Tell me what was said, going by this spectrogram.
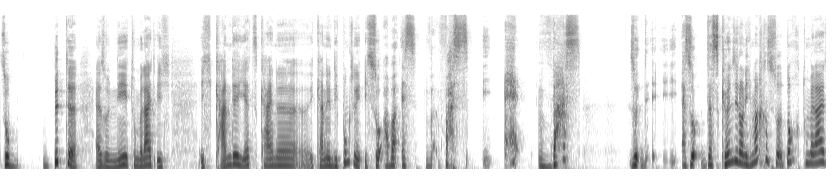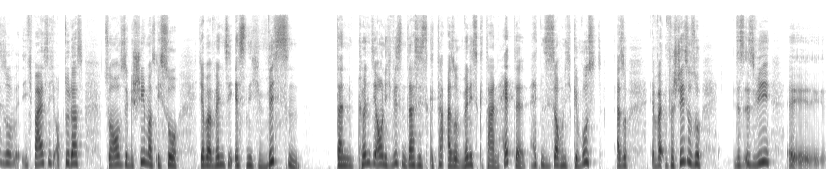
So bitte. Also, nee, tut mir leid, ich, ich kann dir jetzt keine, ich kann dir die Punkte nicht. Ich so, aber es, was, hä, was? So, also, das können sie doch nicht machen. So, doch, tut mir leid, so, ich weiß nicht, ob du das zu Hause geschrieben hast. Ich so, ja, aber wenn sie es nicht wissen, dann können sie auch nicht wissen, dass ich es getan, also wenn ich es getan hätte, hätten sie es auch nicht gewusst. Also, verstehst du so, das ist wie äh,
